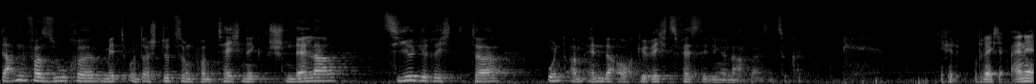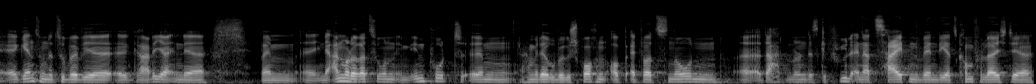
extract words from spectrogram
dann versuche mit Unterstützung von Technik schneller, zielgerichteter und am Ende auch gerichtsfeste Dinge nachweisen zu können. Ich würde vielleicht eine Ergänzung dazu, weil wir äh, gerade ja in der, beim, äh, in der Anmoderation im Input ähm, haben wir darüber gesprochen, ob Edward Snowden, äh, da hat man das Gefühl einer Zeitenwende, jetzt kommt vielleicht der,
